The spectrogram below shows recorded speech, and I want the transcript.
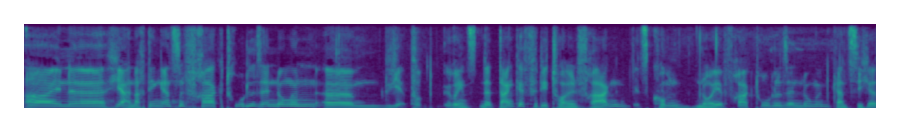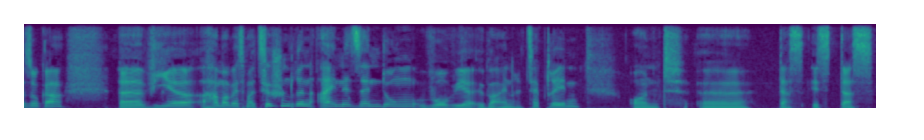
eine, ja, nach den ganzen Frag-Trudel-Sendungen, ähm, wir, übrigens, ne, danke für die tollen Fragen. Es kommen neue Frag-Trudel-Sendungen, ganz sicher sogar. Äh, wir haben aber jetzt mal zwischendrin eine Sendung, wo wir über ein Rezept reden. Und äh, das ist das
